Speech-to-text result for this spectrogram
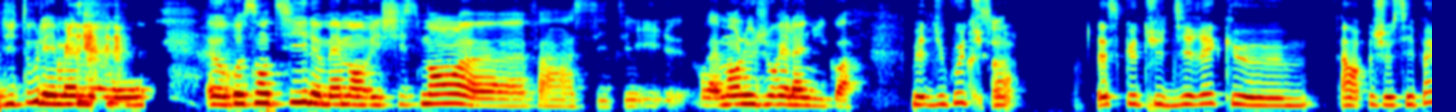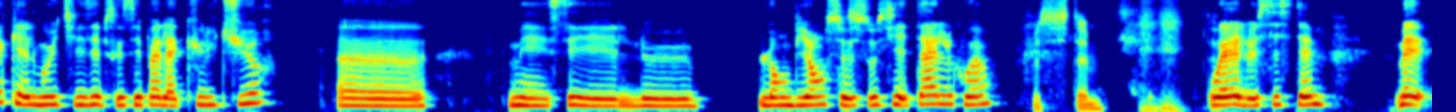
du tout les mêmes, ressentis, le même enrichissement, enfin, c'était vraiment le jour et la nuit, quoi. Mais du coup, tu ça est-ce que tu vas-y. dirais que, mmh, alors je sais pas quel mot utiliser parce que c'est pas la culture, mais c'est le l'ambiance, sociétale, quoi. le système? Ouais, le système. Mais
